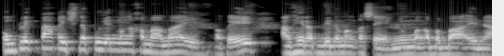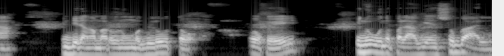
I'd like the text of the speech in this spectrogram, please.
Complete package na po yan mga kamamay. Okay? Ang hirap din naman kasi nung mga babae na hindi na nga marunong magluto. Okay? Inuuna palagi ang sugal.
